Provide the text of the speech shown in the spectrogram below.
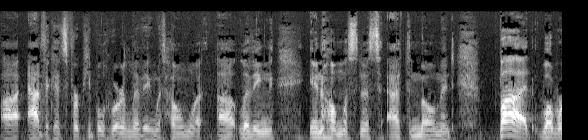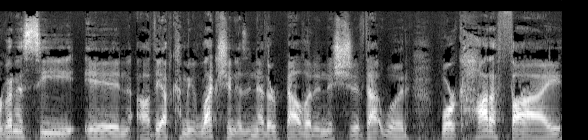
uh, advocates for people who are living with homeless, uh, living in homelessness at the moment. But what we're going to see in uh, the upcoming election is another ballot initiative that would more codify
